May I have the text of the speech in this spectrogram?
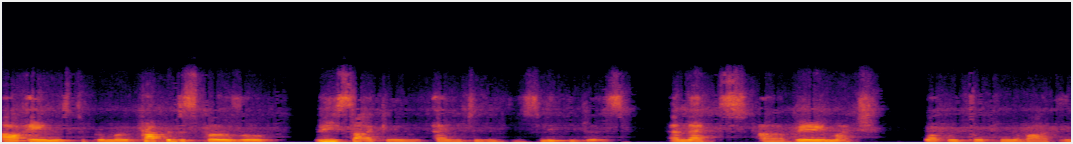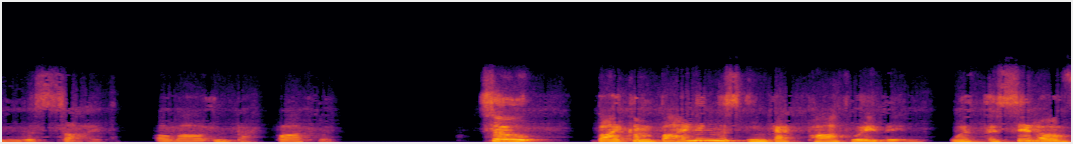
our aim is to promote proper disposal, recycling, and to reduce leakages. And that's uh, very much what we're talking about in this side of our impact pathway. So by combining this impact pathway then with a set of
